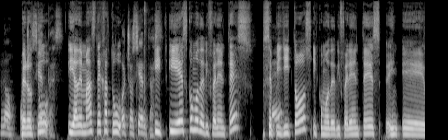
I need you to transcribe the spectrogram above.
No, Pero 800. tú, y además deja tú, 800. y, y es como de diferentes cepillitos y como de diferentes, eh, eh,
